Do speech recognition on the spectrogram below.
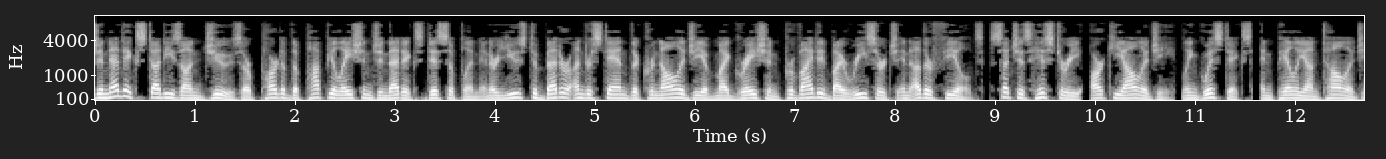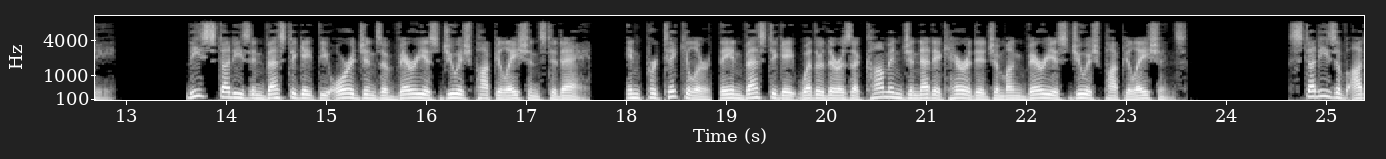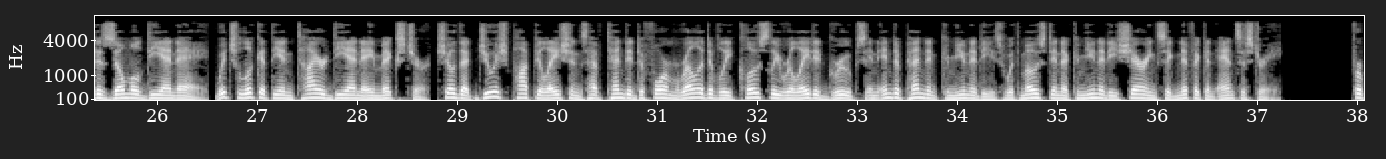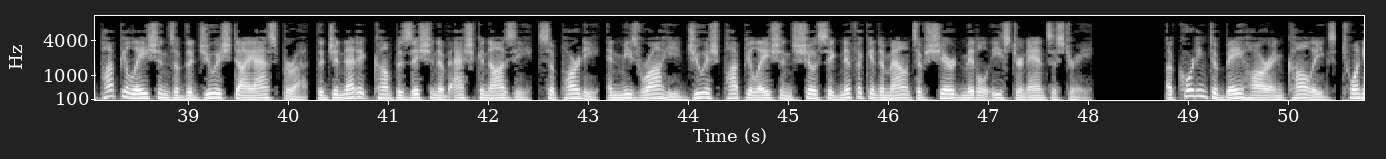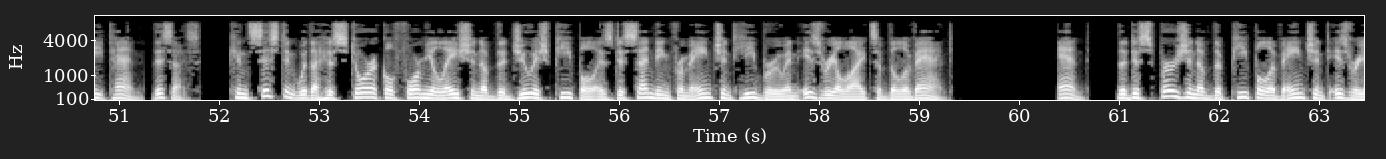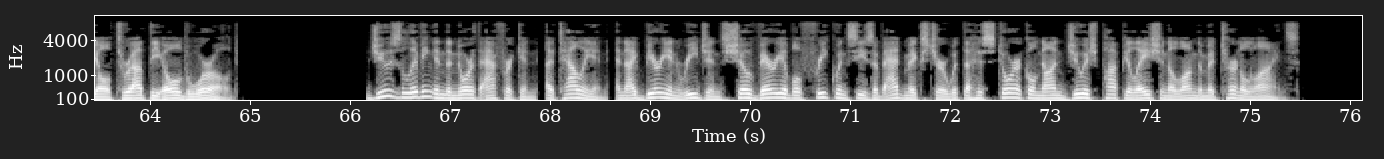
Genetic studies on Jews are part of the population genetics discipline and are used to better understand the chronology of migration provided by research in other fields, such as history, archaeology, linguistics, and paleontology. These studies investigate the origins of various Jewish populations today. In particular, they investigate whether there is a common genetic heritage among various Jewish populations. Studies of autosomal DNA, which look at the entire DNA mixture, show that Jewish populations have tended to form relatively closely related groups in independent communities with most in a community sharing significant ancestry. For populations of the Jewish diaspora, the genetic composition of Ashkenazi, Sephardi, and Mizrahi Jewish populations show significant amounts of shared Middle Eastern ancestry. According to Behar and colleagues 2010, this is consistent with a historical formulation of the Jewish people as descending from ancient Hebrew and Israelites of the Levant", and "...the dispersion of the people of ancient Israel throughout the Old World." Jews living in the North African, Italian, and Iberian regions show variable frequencies of admixture with the historical non-Jewish population along the maternal lines.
